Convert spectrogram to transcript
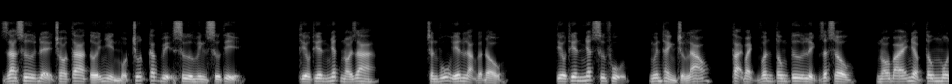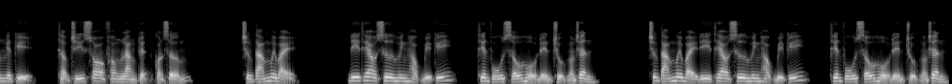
Gia sư để cho ta tới nhìn một chút các vị sư huynh sư tỷ. Tiêu thiên nhất nói ra. Trần vũ yên lặng gật đầu tiêu thiên nhất sư phụ, nguyên thành trưởng lão, tại bạch vân tông tư lịch rất sâu, nó bái nhập tông môn nghiên kỷ, thậm chí so phong lang tuyệt còn sớm. Chương tám mươi bảy, đi theo sư huynh học bí kỹ, thiên phú xấu hổ đến chụp ngón chân. Chương tám mươi bảy, đi theo sư huynh học bí kỹ, thiên phú xấu hổ đến chụp ngón chân.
